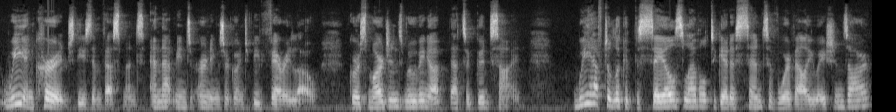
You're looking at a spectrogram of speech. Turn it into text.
we encourage these investments, and that means earnings are going to be very low. Gross margins moving up. That's a good sign. We have to look at the sales level to get a sense of where valuations are.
